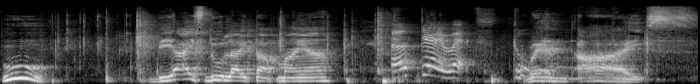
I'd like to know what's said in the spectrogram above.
Ooh. The eyes do light up, Maya. Okay. Red eyes.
